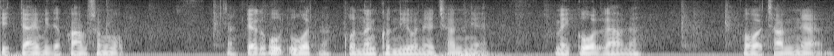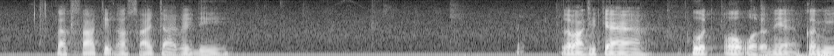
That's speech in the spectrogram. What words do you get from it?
จิตใจมีแต่ความสงบนะแกก็พูดอวดนะคนนั้นคนนี้ว่าเนี่ยฉันเนี่ยไม่โกรธแล้วนะ เพราะว่าฉันเนี่ยรักษาจิตรักษาใจไว้ดี ระหว่างที่แกพูดโอ้อวดแบบนี้ก็มี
